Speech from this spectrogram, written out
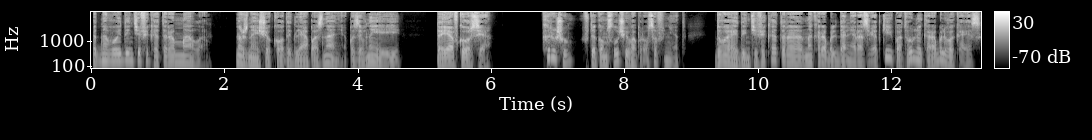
одного идентификатора мало. Нужны еще коды для опознания, позывные и... Да я в курсе. Хорошо, в таком случае вопросов нет. Два идентификатора на корабль дальней разведки и патрульный корабль ВКС.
